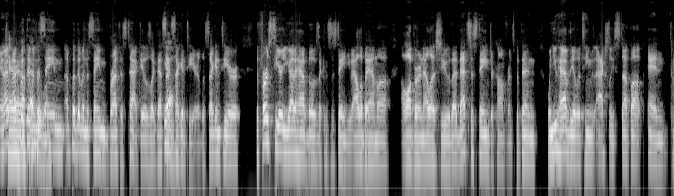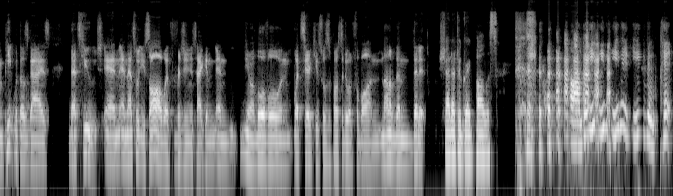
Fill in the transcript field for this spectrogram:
And I, I put up them in the same. I put them in the same breath as Tech. It was like that's Yeah. that second tier. The second tier, the first tier, you got to have those that can sustain you. Alabama, Auburn, LSU. That that sustains your conference. But then when you have the other teams actually step up and compete with those guys, that's huge. And and that's what you saw with Virginia Tech and and you know Louisville and what Syracuse was supposed to do in football, and none of them did it. shout out to Greg Paulus. um, but even even even Pitt,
